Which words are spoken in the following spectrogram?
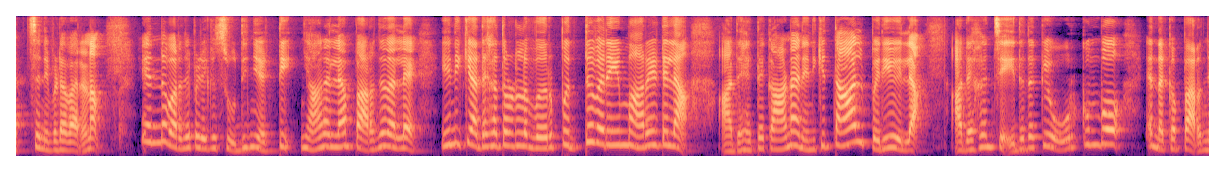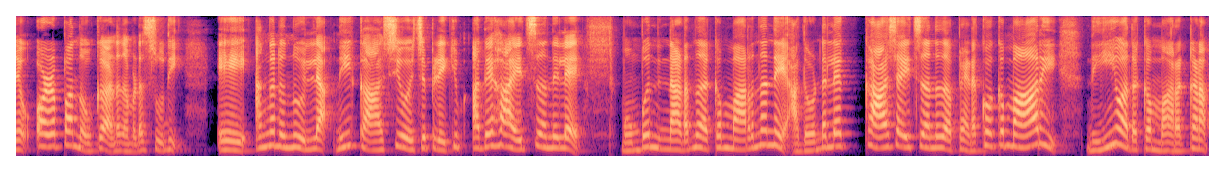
അച്ഛൻ ഇവിടെ വരണം. എന്ന് പറഞ്ഞപ്പോഴേക്കും ശ്രുതി ഞെട്ടി. ഞാനെല്ലാം പറഞ്ഞതല്ലേ? എനിക്ക് അദ്ദേഹത്തോടുള്ള വെറുപ്പ് ഇതുവരെയും മാറിയിട്ടില്ല. അദ്ദേഹത്തെ കാണാൻ എനിക്ക് താല്പര്യമില്ല അദ്ദേഹം ചെയ്തതൊക്കെ ഓർക്കുമ്പോൾ എന്നൊക്കെ പറഞ്ഞ് ഉഴപ്പാൻ നോക്കുകയാണ് നമ്മുടെ ശ്രുതി. ഏയ് അങ്ങനൊന്നുമില്ല. നീ കാശ് ചോദിച്ചപ്പോഴേക്കും അദ്ദേഹം അയച്ചു തന്നില്ലേ? മുമ്പ് നടന്നതൊക്കെ മറന്നെന്നേ. അതുകൊണ്ടല്ലേ കാശ് അയച്ചു തന്നത്? പിണക്കമൊക്കെ മാറി. നീയും അതൊക്കെ മറക്കണം.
